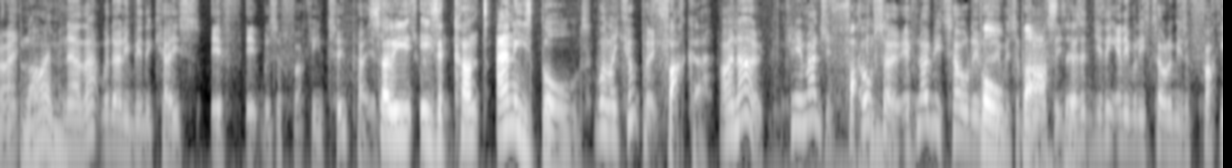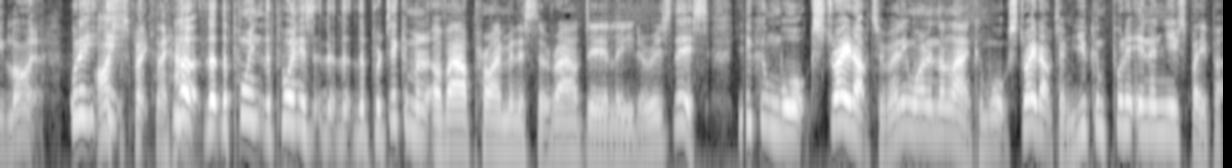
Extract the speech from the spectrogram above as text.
Right? Blimey. Now, that would only be the case if it was a fucking toupee. So he, he's a cunt and he's bald. Well, he could be. Fucker. I know. Can you imagine? Fucking also, if nobody told him it was a party, bastard. it, do you think anybody's told him he's a fucking liar? Well, he- I he- suspect they have. Look, the, the point. The point is the, the, the predicament of our prime minister, of our dear leader, is this: you can walk straight up to him. Anyone in the land can walk straight up to him. You can put it in a newspaper.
